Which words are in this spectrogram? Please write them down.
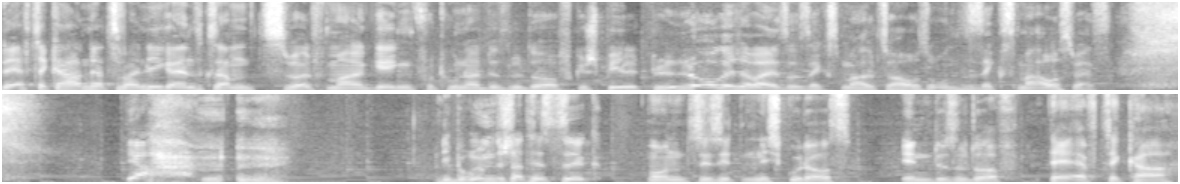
Der FCK hat in der zweiten Liga insgesamt zwölfmal gegen Fortuna Düsseldorf gespielt. Logischerweise sechsmal zu Hause und sechsmal auswärts. Ja, die berühmte Statistik und sie sieht nicht gut aus in Düsseldorf. Der FCK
